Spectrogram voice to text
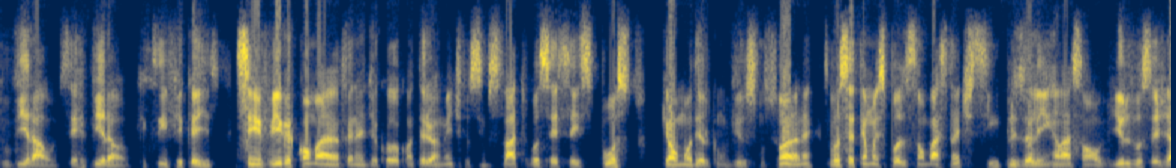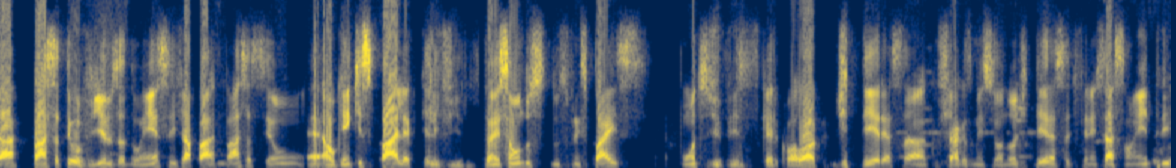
do viral, de ser viral. O que, que significa isso? Significa, como a Fernandinha colocou anteriormente, que o simples fato de você ser exposto que é o modelo que um vírus funciona, né? Se você tem uma exposição bastante simples ali em relação ao vírus, você já passa a ter o vírus, a doença, e já passa a ser um, é, alguém que espalha aquele vírus. Então, esse é um dos, dos principais pontos de vista que ele coloca, de ter essa, que o Chagas mencionou, de ter essa diferenciação entre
